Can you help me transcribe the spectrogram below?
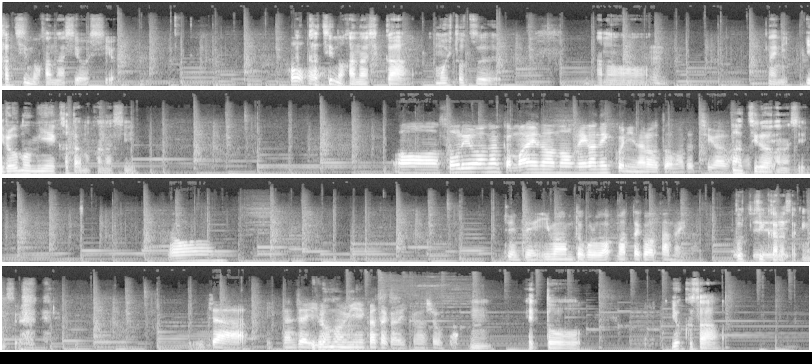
価値の話をしよほうほう。う価値の話かもう一つあのーうん。何色の見え方の話。ああ、それはなんか前のあのメガネっ子になろうとはまた違うあ話。違う話。あー。全然今のところは全くわかんないな。どっちから先にする？じゃあ、一旦じゃあ色の見え方からいきましょうか。うんえっとよくさ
